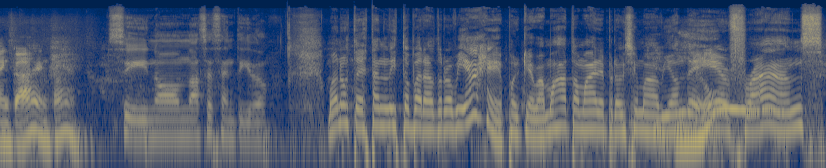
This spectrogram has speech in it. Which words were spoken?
Encaje, encaje. Sí, no, no hace sentido. Bueno, ustedes están listos para otro viaje porque vamos a tomar el próximo avión de Air France,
